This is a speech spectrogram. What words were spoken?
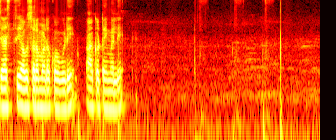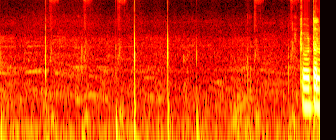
ಜಾಸ್ತಿ ಅವಸರ ಮಾಡೋಕೆ ಹೋಗ್ಬಿಡಿ, ಹಾಕೋ ಟೈಮಲ್ಲಿ ಟೋಟಲ್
